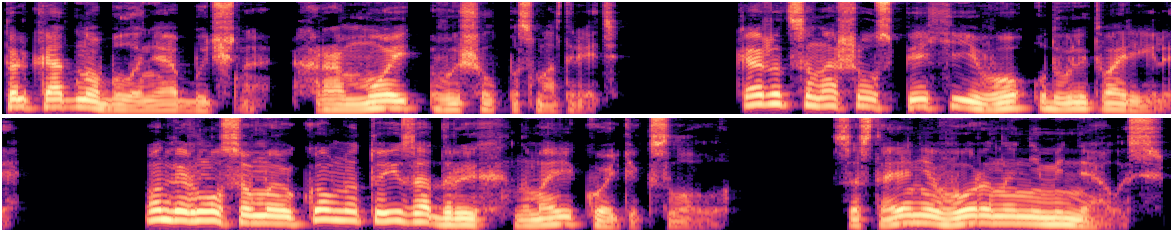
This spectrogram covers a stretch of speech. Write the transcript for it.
Только одно было необычно. Хромой вышел посмотреть. Кажется, наши успехи его удовлетворили. Он вернулся в мою комнату и задрых, на моей койке, к слову. Состояние ворона не менялось.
